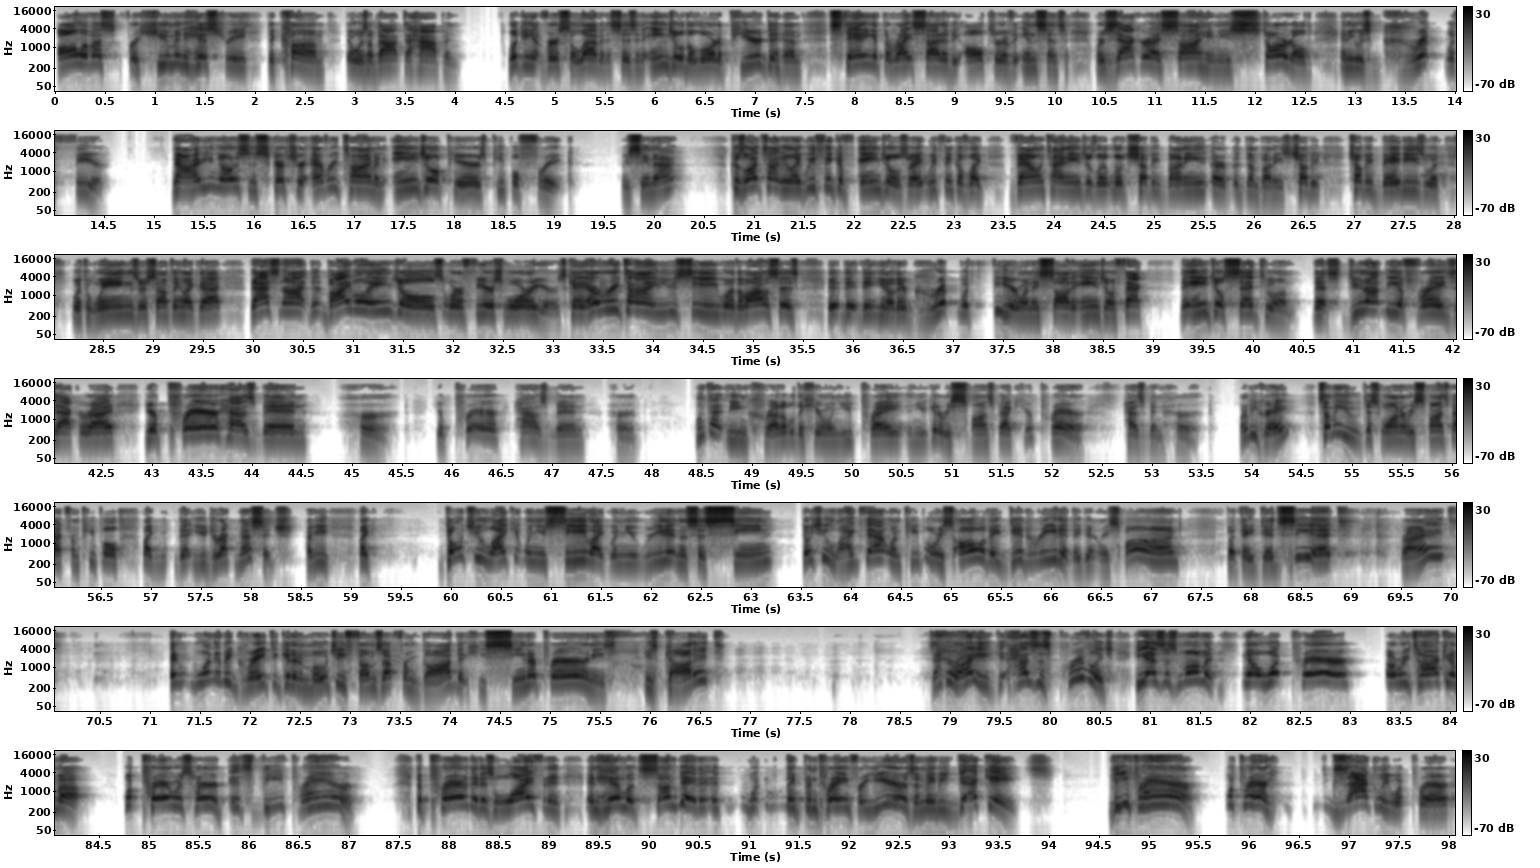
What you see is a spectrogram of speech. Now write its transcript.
all of us for human history to come that was about to happen. Looking at verse 11, it says, An angel of the Lord appeared to him, standing at the right side of the altar of the incense. Where Zacharias saw him, he was startled and he was gripped with fear. Now, have you noticed in Scripture, every time an angel appears, people freak? Have you seen that? Because a lot of times, like we think of angels, right? We think of like Valentine angels, like little chubby bunnies or uh, bunnies, chubby chubby babies with with wings or something like that. That's not the Bible angels were fierce warriors. Okay, every time you see where the Bible says, they, they, you know, they're gripped with fear when they saw the angel. In fact, the angel said to him, "This: Do not be afraid, Zachariah. Your prayer has been heard. Your prayer has been heard." Wouldn't that be incredible to hear when you pray and you get a response back? Your prayer has been heard. Wouldn't it be great? Some of you just want a response back from people like that you direct message. Have you like don't you like it when you see like when you read it and it says seen? Don't you like that when people oh they did read it, they didn't respond, but they did see it, right? And wouldn't it be great to get an emoji thumbs up from God that he's seen our prayer and he's he's got it? Zechariah has this privilege. He has this moment. Now, what prayer are we talking about? What prayer was heard? It's the prayer. The prayer that his wife and, and him would someday, it, they've been praying for years and maybe decades. The prayer. What prayer? Exactly what prayer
